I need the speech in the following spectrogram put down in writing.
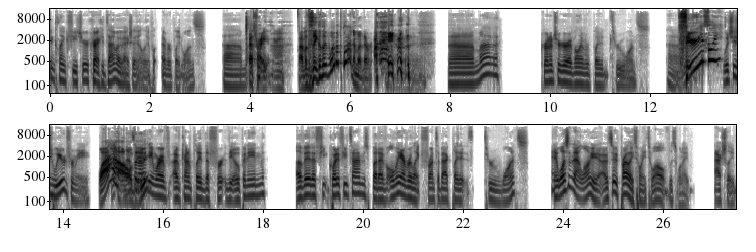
and Clank Future Crack in Time, I've actually only pl- ever played once. Um, That's right. Mm. I was thinking, like, what about the platinum? But never mind. um, uh, Chrono Trigger, I've only ever played through once. Uh, Seriously? which is weird for me. Wow, That's another dude. game where I've I've kind of played the fir- the opening of it a few quite a few times, but I've only ever like front to back played it through once, and it wasn't that long ago. I would say it was probably 2012 was when I actually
